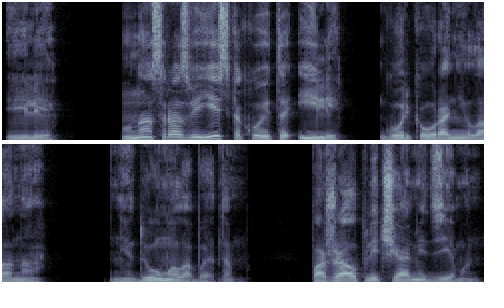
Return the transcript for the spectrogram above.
Или...» «У нас разве есть какое-то «или»?» — горько уронила она. «Не думал об этом». Пожал плечами демон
